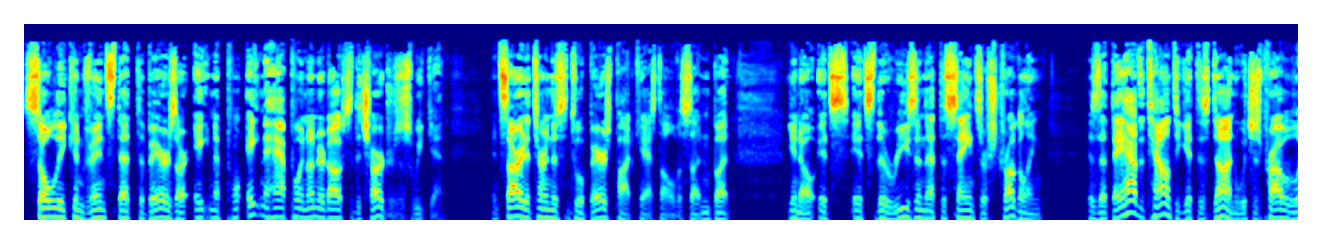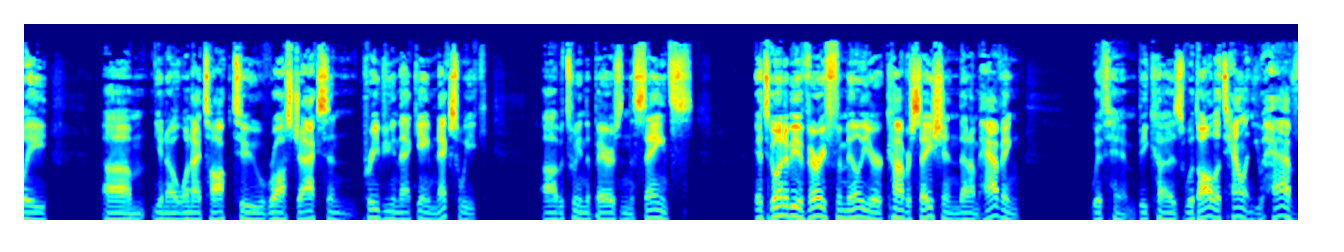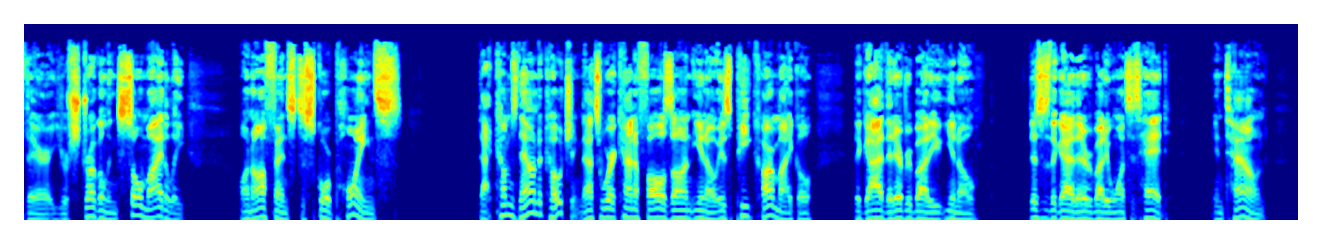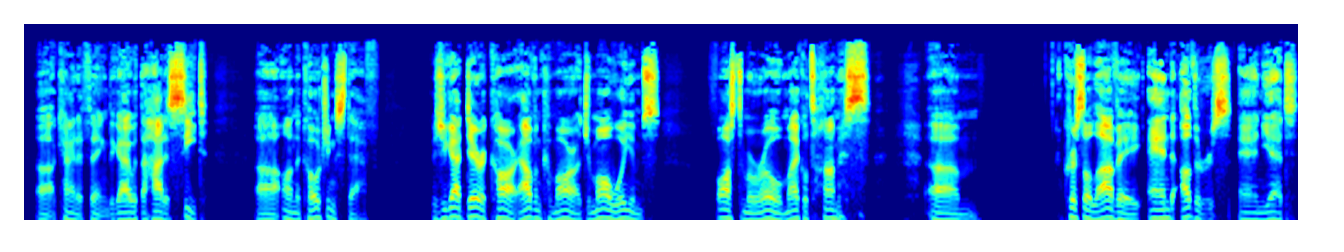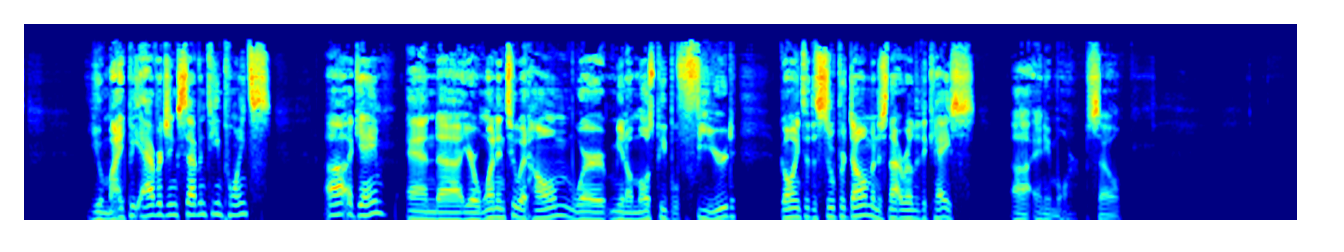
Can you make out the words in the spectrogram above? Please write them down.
solely convinced that the Bears are eight and a, eight and a half point underdogs to the Chargers this weekend. And sorry to turn this into a Bears podcast all of a sudden, but you know, it's it's the reason that the Saints are struggling is that they have the talent to get this done, which is probably um, you know, when I talk to Ross Jackson previewing that game next week uh, between the Bears and the Saints, it's going to be a very familiar conversation that I'm having with him because with all the talent you have there, you're struggling so mightily on offense to score points. That comes down to coaching. That's where it kind of falls on, you know, is Pete Carmichael the guy that everybody, you know, this is the guy that everybody wants his head in town, uh, kind of thing. The guy with the hottest seat uh, on the coaching staff. Because you got Derek Carr, Alvin Kamara, Jamaal Williams, Foster Moreau, Michael Thomas, um, Chris Olave, and others. And yet you might be averaging 17 points uh, a game. And uh, you're one and two at home where, you know, most people feared going to the Superdome. And it's not really the case uh, anymore. So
